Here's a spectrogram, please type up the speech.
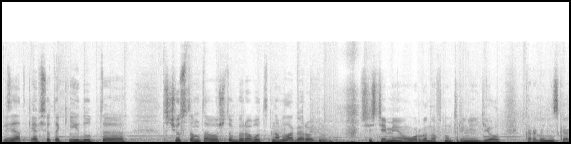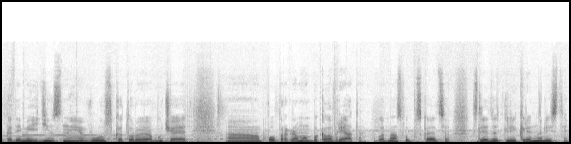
взятки, а все-таки идут э, с чувством того, чтобы работать на благо Родины. В системе органов внутренних дел Карагандинская академия единственный вуз, который обучает э, по программам бакалавриата. От нас выпускаются следователи и криминалисты.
